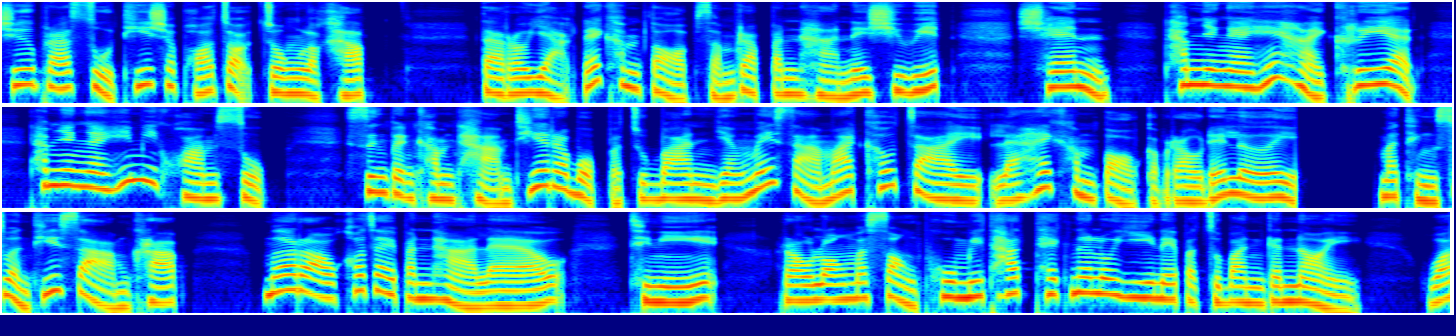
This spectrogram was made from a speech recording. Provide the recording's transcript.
ชื่อพระสูตรที่เฉพาะเจาะจงหรอกครับ แต่เราอยากได้คำตอบสำหรับปัญหาในชีวิต เช่นทำยังไงให้หายเครียดทำยังไงให้มีความสุข ซึ่งเป็นคำถามที่ระบบปัจจุบันยังไม่สามารถเข้าใจและให้คำตอบกับเราได้เลย มาถึงส่วนที่ 3 ครับ เมื่อเราเข้าใจปัญหาแล้ว ทีนี้เราลองมาส่องภูมิทัศน์เทคโนโลยีในปัจจุบันกันหน่อย ว่า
